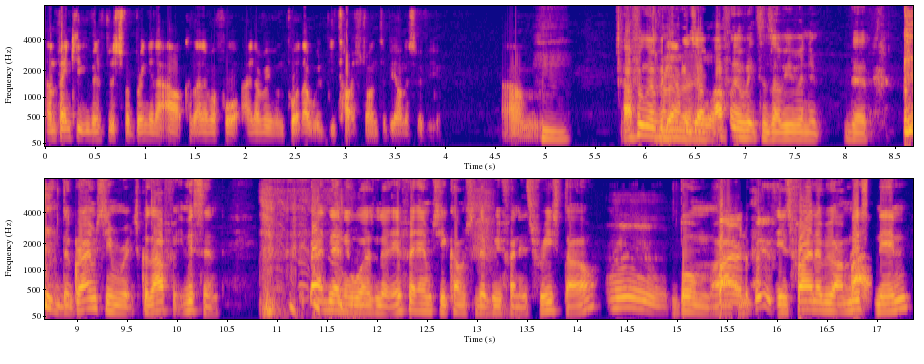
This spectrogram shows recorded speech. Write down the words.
and thank you even just for bringing that out because I never thought, I never even thought that would be touched on, to be honest with you. Um, Hmm. I think we're Yeah. victims of. I think we're victims of even the the, the grime scene, rich. Because I think, listen, back then it was look. If an MC comes to the booth and it's freestyle, mm, boom, Fire um, in the booth. He's fire in the booth. I'm Wow. listening.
